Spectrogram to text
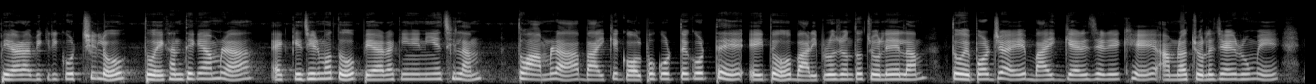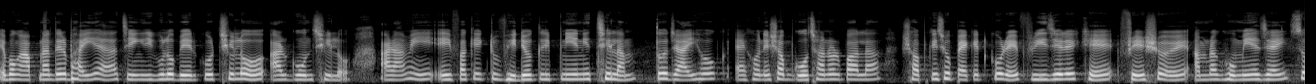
পেয়ারা বিক্রি করছিল। তো এখান থেকে আমরা এক কেজির মতো পেয়ারা কিনে নিয়েছিলাম। তো আমরা বাইকে গল্প করতে করতে এই তো বাড়ি পর্যন্ত চলে এলাম। তো এ পর্যায়ে বাইক গ্যারেজে রেখে আমরা চলে যাই রুমে এবং আপনাদের ভাইয়া চিংড়িগুলো বের করছিল আর গুনছিল। আর আমি এই ফাঁকে একটু ভিডিও ক্লিপ নিয়ে নিচ্ছিলাম। তো যাই হোক, এখন এসব গোছানোর পালা সব কিছু প্যাকেট করে ফ্রিজে রেখে ফ্রেশ হয়ে আমরা ঘুমিয়ে যাই। সো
